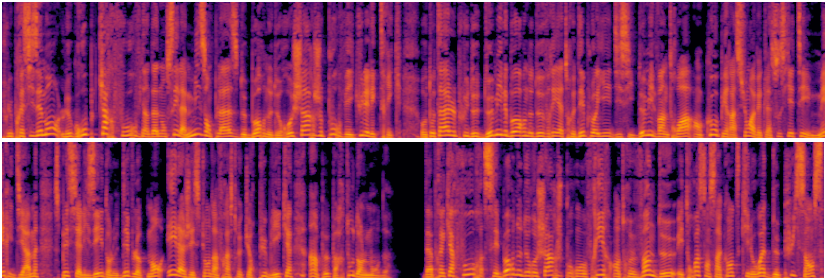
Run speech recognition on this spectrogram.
Plus précisément, le groupe Carrefour vient d'annoncer la mise en place de bornes de recharge pour véhicules électriques. Au total, plus de 2000 bornes devraient être déployées d'ici 2023 en coopération avec la société Meridiam, spécialisée dans le développement et la gestion d'infrastructures publiques un peu partout dans le monde. D'après Carrefour, ces bornes de recharge pourront offrir entre 22 et 350 kW de puissance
